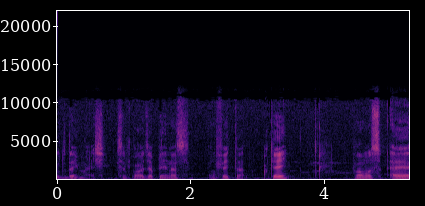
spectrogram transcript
Fundo da imagem. Você pode apenas enfeitá-lo, ok? Vamos é,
